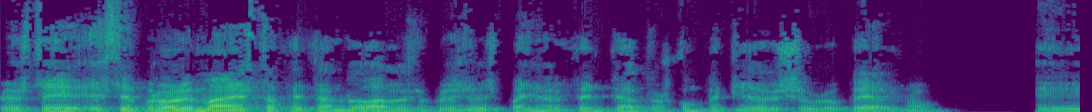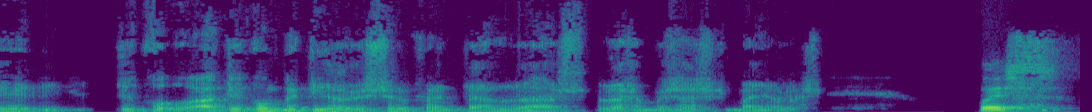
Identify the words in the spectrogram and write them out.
Pero este, este problema está afectando a las empresas españolas frente a otros competidores europeos, ¿no? ¿A qué competidores se enfrentan las, las empresas españolas? Pues,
